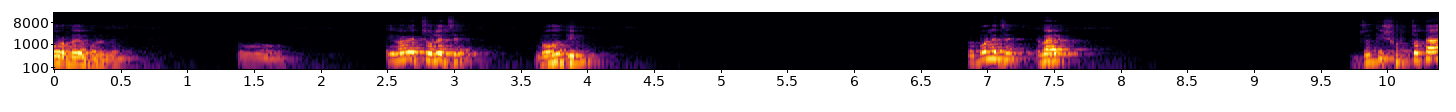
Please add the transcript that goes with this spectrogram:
ওর হয়ে বলবে। তো এইভাবে চলেছে বহুদিন। তো বলেছে, এবার যদি সত্যতা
